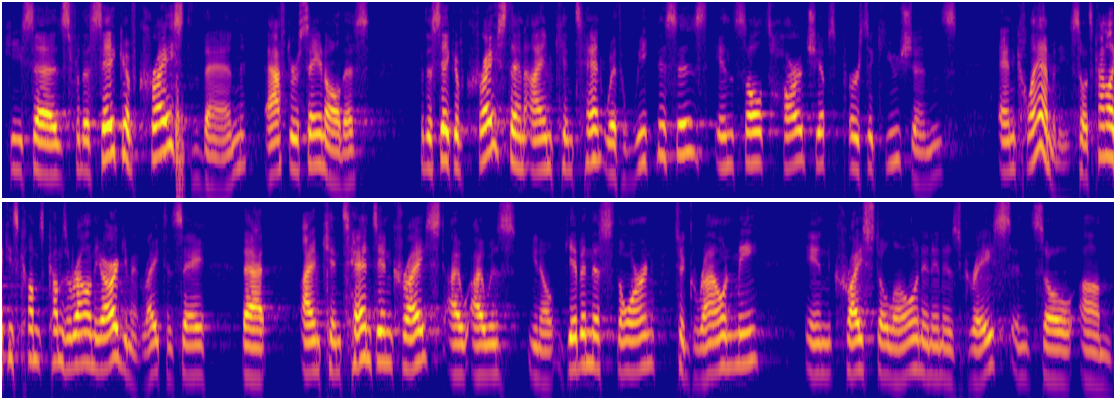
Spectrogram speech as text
he says, For the sake of Christ, then, after saying all this, for the sake of Christ, then, I am content with weaknesses, insults, hardships, persecutions, and calamities. So it's kind of like he comes, comes around the argument, right, to say that I'm content in Christ. I, I was, you know, given this thorn to ground me in Christ alone and in his grace. And so um,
